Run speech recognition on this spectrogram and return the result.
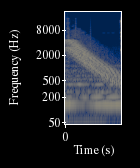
Ciao.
